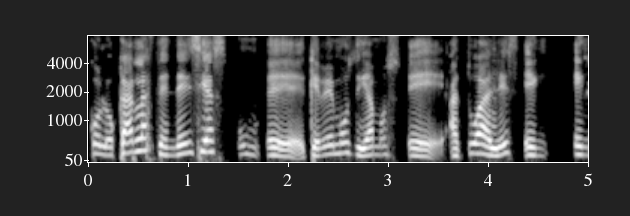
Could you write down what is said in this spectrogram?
colocar las tendencias um, eh, que vemos, digamos, eh, actuales en, en,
